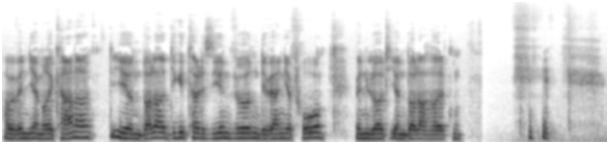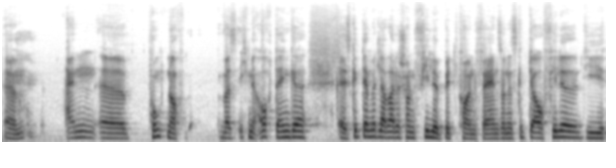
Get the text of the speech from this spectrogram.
aber wenn die Amerikaner ihren Dollar digitalisieren würden, die wären ja froh, wenn die Leute ihren Dollar halten. ähm, ein äh, Punkt noch was ich mir auch denke, es gibt ja mittlerweile schon viele Bitcoin-Fans und es gibt ja auch viele, die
